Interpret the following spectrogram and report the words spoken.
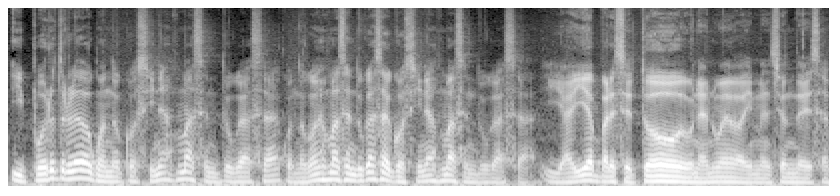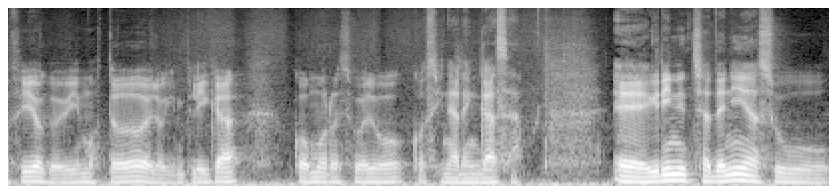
y por otro lado, cuando cocinas más en tu casa, cuando comes más en tu casa, cocinas más en tu casa. Y ahí aparece toda una nueva dimensión de desafío que vivimos todo, de lo que implica cómo resuelvo cocinar en casa. Eh, ya tenía su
